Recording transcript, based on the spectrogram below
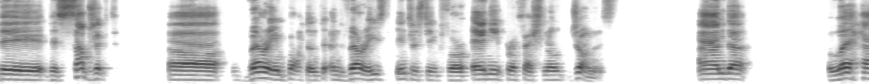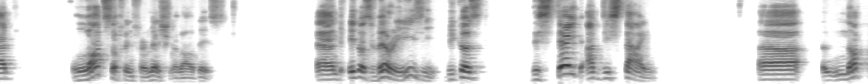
the, the subject uh, very important and very interesting for any professional journalist. And uh, we had lots of information about this. And it was very easy because the state at this time uh, not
